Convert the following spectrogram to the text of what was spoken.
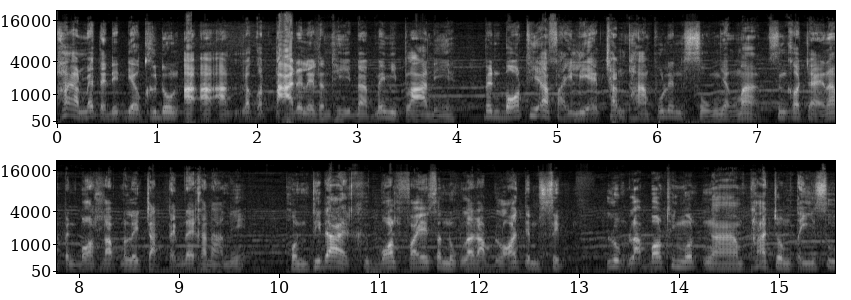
พลาดแม้แต่นิดเดียวคือโดนอัดอัดอัดแล้วก็ตายได้เลยทันทีแบบไม่มีปลาณี เป็นบอสที่อาศัยรีแอคชั่นทางผู้เล่นสูงอย่างมาก ซึ่งเข้าใจนะเป็นบอสลับมันเลยจัดเต็มได้ขนาดนี้ ผลที่ได้คือบอสไฟสนุกระดับร้อยเต็มสิบรูปลับบอสที่งดงาม ท่าโจมตีสู้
